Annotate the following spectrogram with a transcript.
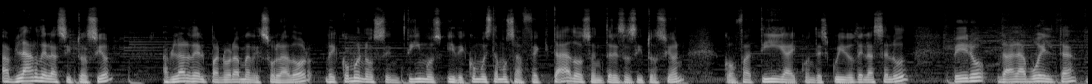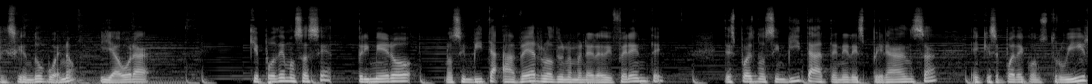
hablar de la situación, hablar del panorama desolador, de cómo nos sentimos y de cómo estamos afectados entre esa situación, con fatiga y con descuido de la salud, pero da la vuelta diciendo, bueno, ¿y ahora qué podemos hacer? Primero nos invita a verlo de una manera diferente, después nos invita a tener esperanza en que se puede construir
